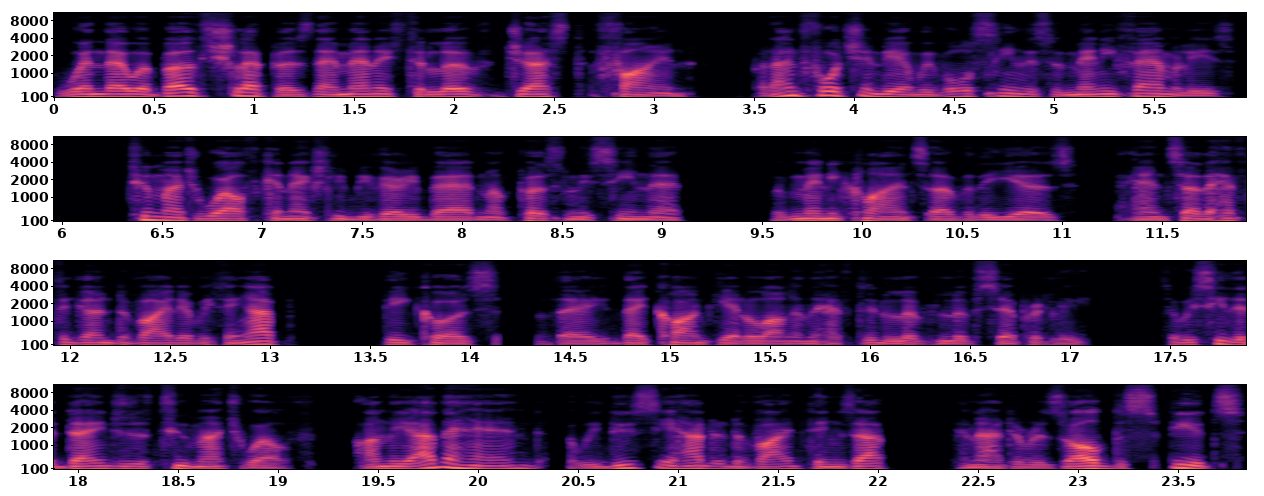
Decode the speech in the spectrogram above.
When they were both schleppers, they managed to live just fine. But unfortunately, and we've all seen this with many families, too much wealth can actually be very bad. And I've personally seen that with many clients over the years. And so they have to go and divide everything up because they, they can't get along and they have to live, live separately. So we see the dangers of too much wealth. On the other hand, we do see how to divide things up and how to resolve disputes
